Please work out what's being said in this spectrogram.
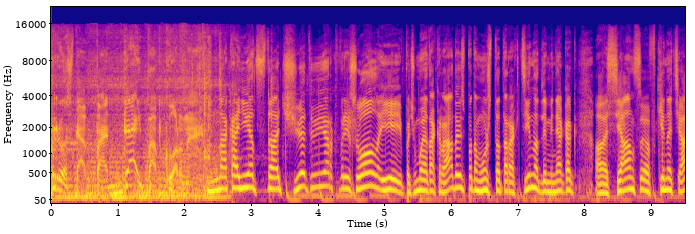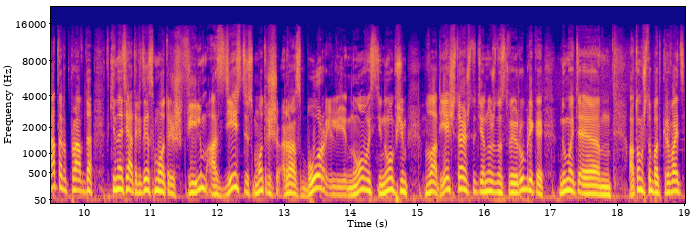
Просто подай попкорна. Наконец-то четверг пришел, и почему я так радуюсь? Потому что Тарахтина для меня как э, сеанс в кинотеатр. Правда, в кинотеатре ты смотришь фильм, а здесь ты смотришь разбор или новости. Ну, в общем, Влад, я считаю, что тебе нужно своей рубрикой думать э, о том, чтобы открывать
